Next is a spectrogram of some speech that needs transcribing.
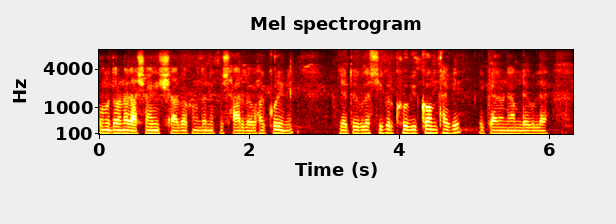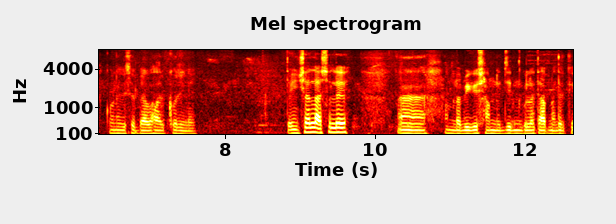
কোনো ধরনের রাসায়নিক সার বা কোনো ধরনের সার ব্যবহার করিনি। যেহেতু এগুলো শিকড় খুবই কম থাকে, এই কারণে আমরা এগুলা কোনো কিছু ব্যবহার করি নাই। তো ইনশাল্লাহ আসলে আমরা বিগের সামনের দিনগুলোতে আপনাদেরকে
